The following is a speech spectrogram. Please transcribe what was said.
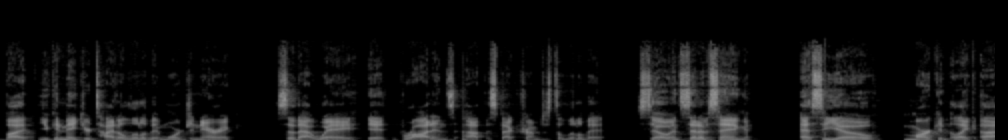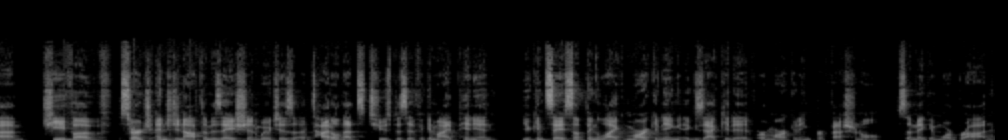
but you can make your title a little bit more generic so that way it broadens out the spectrum just a little bit. So instead of saying SEO market like um, chief of search engine optimization, which is a title that's too specific in my opinion, you can say something like marketing executive or marketing professional. So make it more broad.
